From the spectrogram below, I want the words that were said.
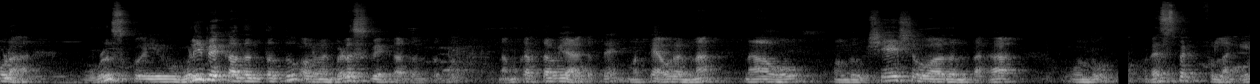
ಕೂಡ ಉಳಿಸ್ಕೊ, ಇವು ಉಳಿಬೇಕಾದಂಥದ್ದು, ಅವರನ್ನು ಬೆಳೆಸಬೇಕಾದಂಥದ್ದು ನಮ್ಮ ಕರ್ತವ್ಯ ಆಗುತ್ತೆ. ಮತ್ತು ಅವರನ್ನು ನಾವು ಒಂದು ವಿಶೇಷವಾದಂತಹ ಒಂದು ರೆಸ್ಪೆಕ್ಟ್ಫುಲ್ಲಾಗಿ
